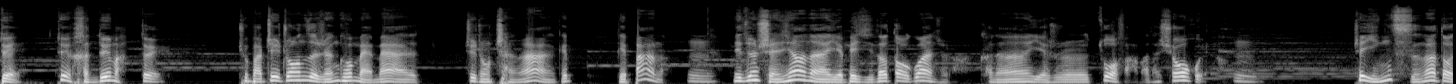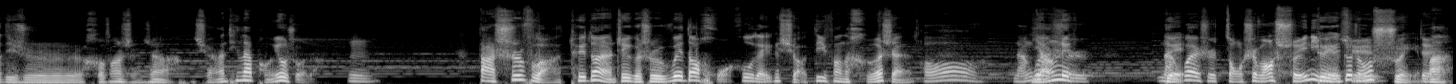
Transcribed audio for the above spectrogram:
对对，很对嘛，对，就把这桩子人口买卖这种陈案给给办了。嗯那尊神像呢，也被移到道观去了，可能也是做法把它销毁了。嗯这淫祠呢，到底是何方神圣啊？小杨听他朋友说的。嗯大师傅啊，推断这个是未到火候的一个小地方的河神，哦，难怪杨柳是，难怪是总是往水里面去对各种水嘛，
